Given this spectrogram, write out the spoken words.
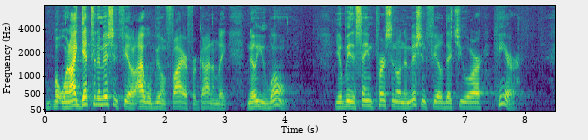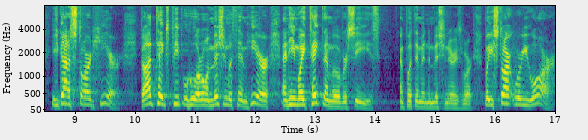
but when I get to the mission field, I will be on fire for God. I'm like, No, you won't. You'll be the same person on the mission field that you are here. You got to start here. God takes people who are on mission with Him here, and He might take them overseas and put them into missionaries' work. But you start where you are.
